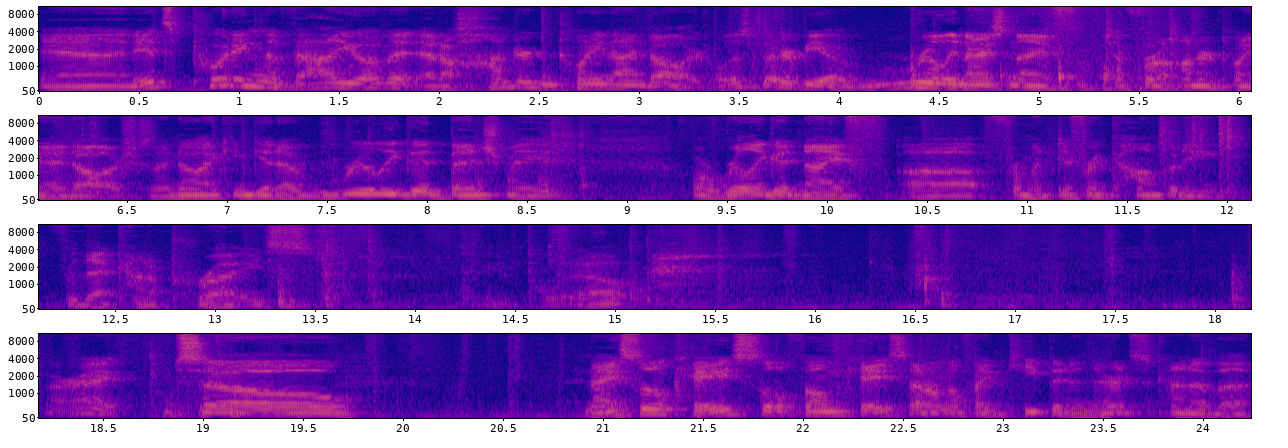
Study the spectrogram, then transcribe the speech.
And it's putting the value of it at $129. Well, this better be a really nice knife to, for $129 because I know I can get a really good Benchmade or really good knife uh, from a different company for that kind of price. Pull it out. All right, so nice little case, little foam case. I don't know if I'd keep it in there. It's kind of a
